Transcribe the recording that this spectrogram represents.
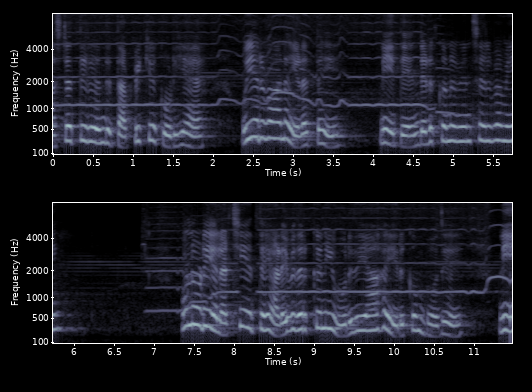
கஷ்டத்திலிருந்து தப்பிக்கக்கூடிய உயர்வான இடத்தை நீ தேர்ந்தெடுக்கணும் என் செல்வமே. உன்னுடைய லட்சியத்தை அடைவதற்கு நீ உறுதியாக இருக்கும்போது நீ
